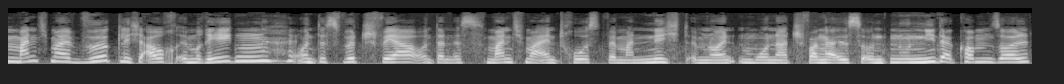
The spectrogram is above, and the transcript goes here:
Manchmal wirklich auch im Regen und es wird schwer und dann ist manchmal ein Trost, wenn man nicht im neunten Monat schwanger ist und nun niederkommen soll,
